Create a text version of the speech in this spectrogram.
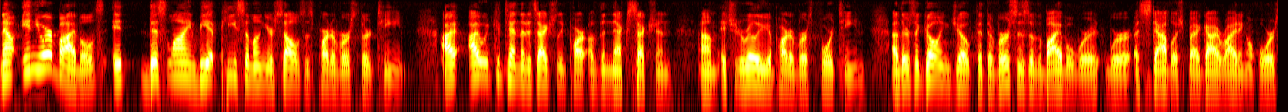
Now, in your Bibles, it, this line, be at peace among yourselves, is part of verse 13. I, I would contend that it's actually part of the next section. Um, it should really be a part of verse 14. Uh, there's a going joke that the verses of the Bible were, were established by a guy riding a horse.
